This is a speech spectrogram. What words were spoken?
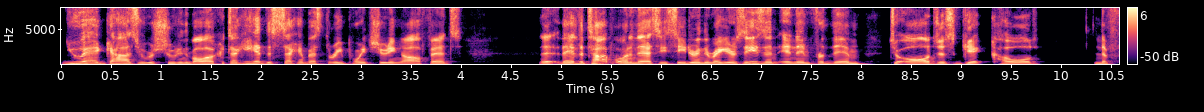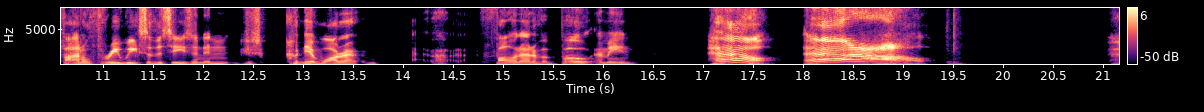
you had guys who were shooting the ball. Kentucky had the second best three-point shooting offense. They had the top one in the SEC during the regular season, and then for them to all just get cold in the final three weeks of the season and just couldn't hit water, falling out of a boat. I mean, how? How?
